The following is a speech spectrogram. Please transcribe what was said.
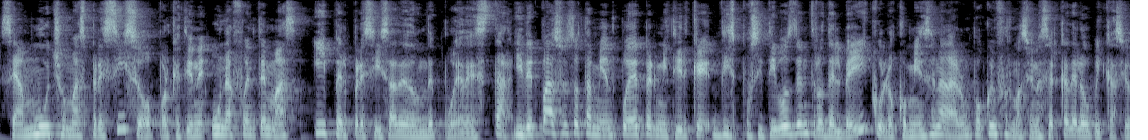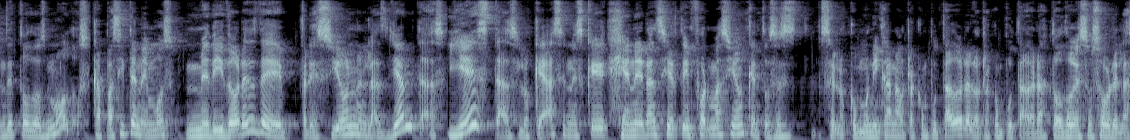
sea mucho más preciso porque tiene una fuente más hiper precisa de dónde puede estar. Y de paso, esto también puede permitir que dispositivos dentro del vehículo comiencen a dar un poco información acerca de la ubicación de todo modos. Capaz si tenemos medidores de presión en las llantas y estas lo que hacen es que generan cierta información que entonces se lo comunican a otra computadora, la otra computadora, todo eso sobre la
